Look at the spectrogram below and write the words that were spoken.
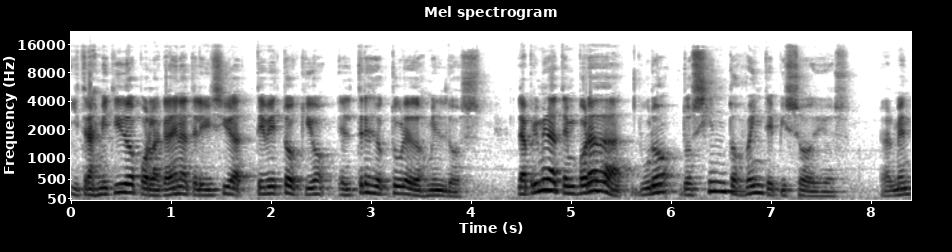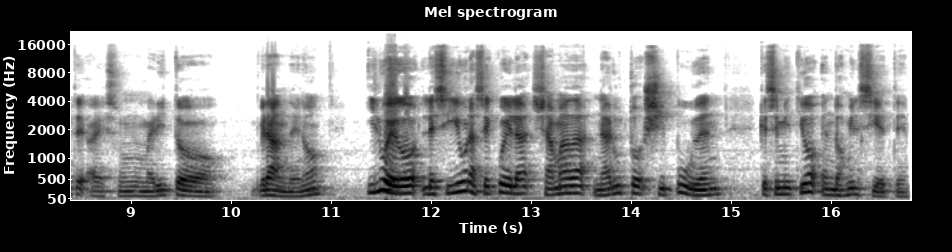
y transmitido por la cadena televisiva TV Tokio el 3 de octubre de 2002. La primera temporada duró 220 episodios. Realmente es un numerito grande, ¿no? Y luego le siguió una secuela llamada Naruto Shippuden que se emitió en 2007.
